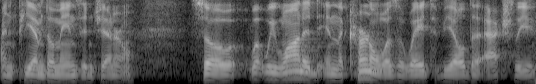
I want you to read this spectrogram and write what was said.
and PM domains in general. So what we wanted in the kernel was a way to be able to actually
